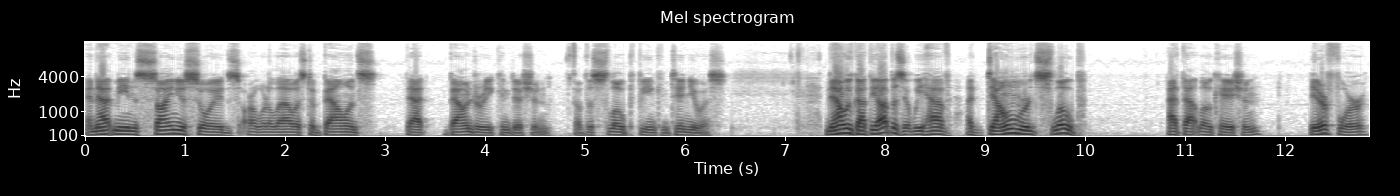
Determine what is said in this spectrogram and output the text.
and that means sinusoids are what allow us to balance that boundary condition of the slope being continuous. Now we've got the opposite. We have a downward slope at that location. Therefore,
